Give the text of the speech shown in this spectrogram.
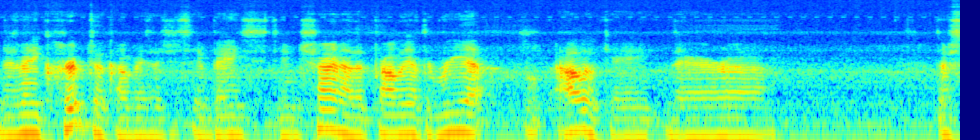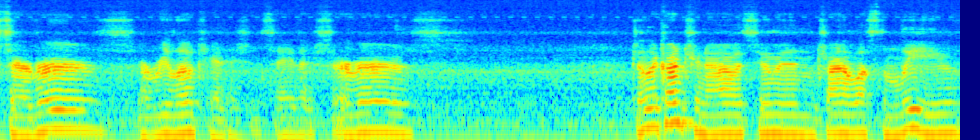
there's many crypto companies I should say based in China that probably have to reallocate their uh, their servers or relocate I should say their servers to another country now assuming China lets them leave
